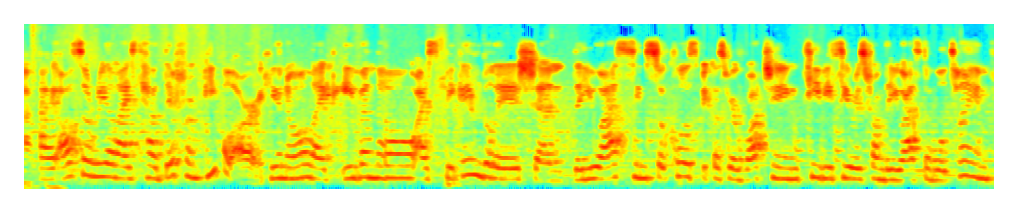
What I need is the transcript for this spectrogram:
I also realized how different people are. You know, like even though I speak English and the US seems so close because we're watching TV series from the US the whole time,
